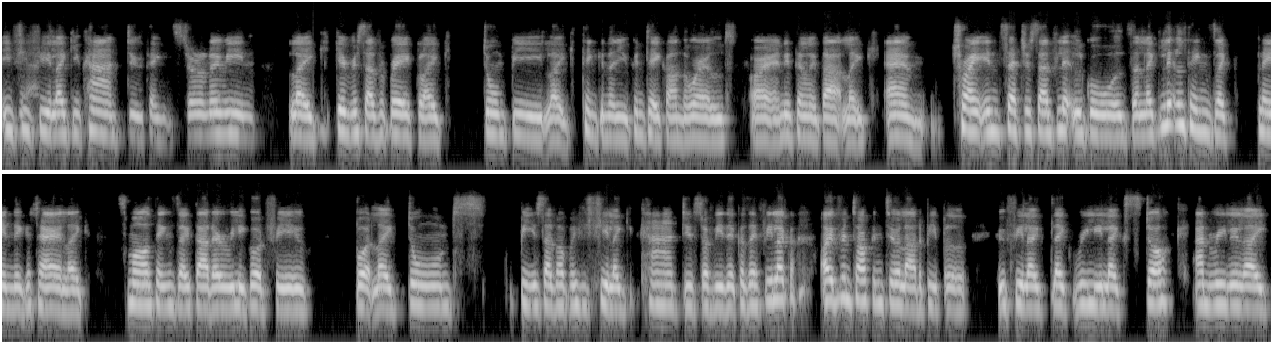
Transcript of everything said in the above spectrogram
if you Yeah. feel like you can't do things. Do you know what I mean? Like, give yourself a break. Like, don't be like thinking that you can take on the world or anything like that. Like, um, try and set yourself little goals and like little things like playing the guitar. Like, small things like that are really good for you. But like, don't beat yourself up if you feel like you can't do stuff either. Because I feel like I've been talking to a lot of people who feel like like really like stuck and really like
